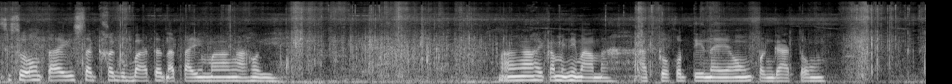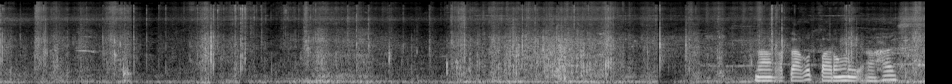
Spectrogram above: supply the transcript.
susuong tayo sa kagubatan at tayong mga ngahoy. Mga ngahoy kami ni mama at kukunti na yung panggatong. Nakakatakot parang may ahas.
